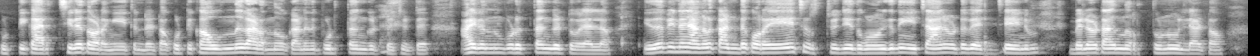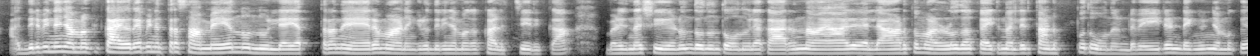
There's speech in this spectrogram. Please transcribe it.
കുട്ടി കരച്ചിൽ തുടങ്ങിയിട്ടുണ്ട് കേട്ടോ കുട്ടി കൗന്ന് കടന്നു നോക്കുകയാണ് ഇത് പുടുത്തം കിട്ടിച്ചിട്ട് അതിലൊന്നും പുടുത്തം കിട്ടൂലല്ലോ. ഇത് പിന്നെ ഞങ്ങൾ കണ്ട് കുറേ ചിർച്ചും ചെയ്തു. എനിക്ക് നീച്ചാനോട്ട് വെജ്ജേനും ബലോട്ട് അത് നിർത്തണമില്ല കേട്ടോ ഇതിൽ പിന്നെ നമുക്ക് കയറിയ പിന്നെ എത്ര സമയമൊന്നുമില്ല എത്ര നേരമാണെങ്കിലും ഇതിൽ നമുക്ക് കളിച്ചിരിക്കാം. ഇവിടെ ഇരുന്നാൽ ക്ഷീണം ഇതൊന്നും തോന്നൂല. കാരണം നാല് എല്ലായിടത്തും വെള്ളം ഇതൊക്കെ ആയിട്ട് നല്ലൊരു തണുപ്പ് തോന്നുന്നുണ്ട്. വെയിലുണ്ടെങ്കിലും നമുക്ക്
